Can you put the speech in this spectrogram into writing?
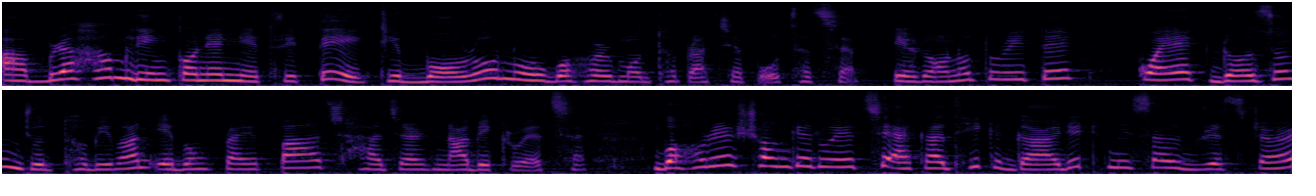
আব্রাহাম লিঙ্কনের নেতৃত্বে একটি বড় নৌবহর মধ্যপ্রাচ্যে পৌঁছেছে। এ রণতরীতে কয়েক ডজন যুদ্ধবিমান এবং প্রায় পাঁচ হাজার নাবিক রয়েছে। বহরের সঙ্গে রয়েছে একাধিক গাইডেড মিসাইল ড্রেস্টার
